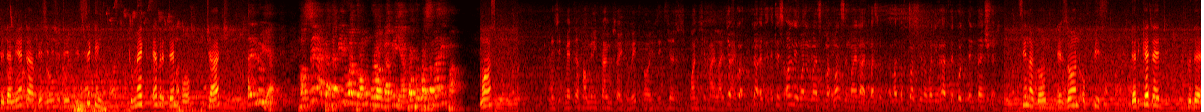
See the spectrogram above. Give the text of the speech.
The Damietta Peace Initiative is seeking to make every temple, church, Haleluya. Hosea akatabiri watu wa Mungu huangamia kwa kukosa maarifa. mosque, Does it matter how many times I do it, or is it just once in my lifetime? Yeah, lifetime? of course. No, it, it is only one once, once in my life. But, but of course, you know, when you have the good intention, synagogue, a zone of peace dedicated to the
